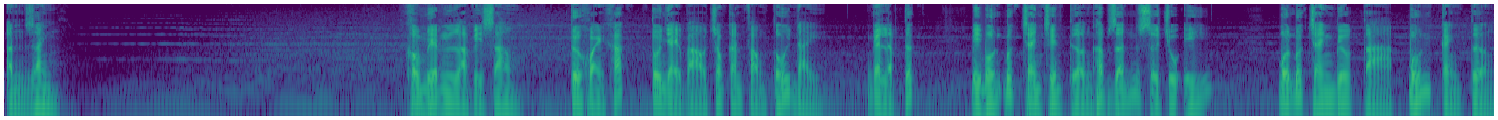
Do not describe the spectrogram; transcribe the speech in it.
ẩn danh. Không biết là vì sao, Từ khoảnh khắc tôi nhảy vào trong căn phòng tối này, Ngay lập tức Bị bốn bức tranh trên tường hấp dẫn sự chú ý. Bốn bức tranh miêu tả bốn cảnh tượng.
